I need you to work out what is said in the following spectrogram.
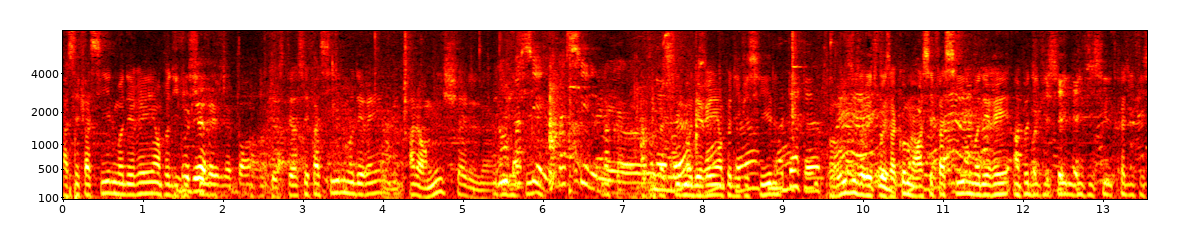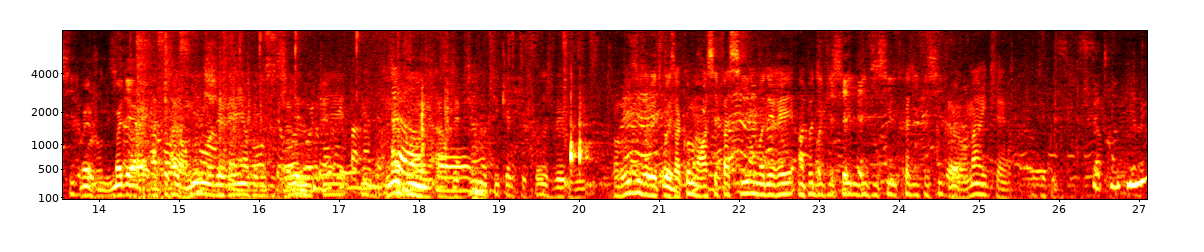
Assez facile, modéré, un peu difficile Modéré, mais pas. Ok, C'était assez facile, modéré. Alors, Michel. Non, difficile. facile, facile. mais, euh, Assez facile, modéré, un peu difficile. modéré. Fabrice, vous avez trouvé ça comment Assez facile, modéré, un peu difficile, difficile, très difficile Oui, aujourd'hui modéré. Alors, mille modéré, un peu difficile. Nadine, alors j'ai bien noté quelque chose. Je vais vous... Fabrice, vous avez trouvé ça comment Assez facile, modéré, un peu difficile, difficile, très difficile. Alors, Marie-Claire, je vous écoute. Je fais 30 minutes.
